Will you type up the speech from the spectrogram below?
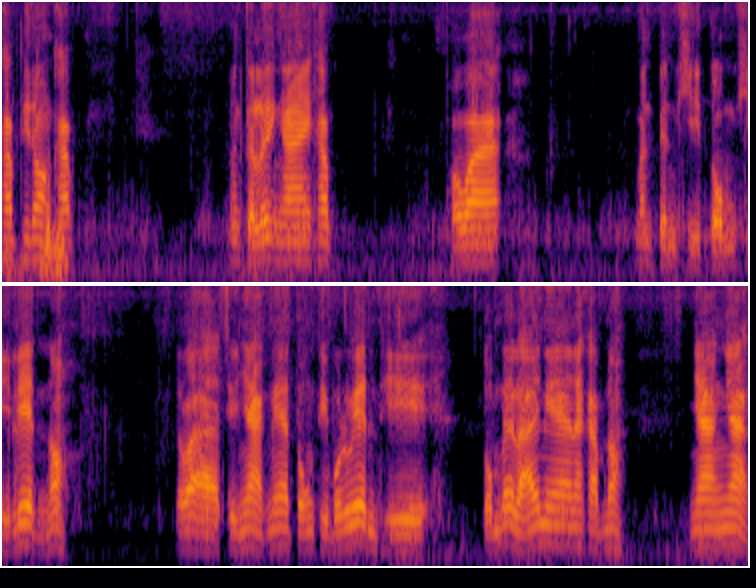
ครับพี่น้องครับ มันก็เลยง่ายครับ เพราะว่ามันเป็นขี่ตมขี่เล่นเนาะแต่ว่าอาจสิยากเนี่ยตรงที่บริเวณที่ตมได้หลายๆเนี่ยนะครับเนาะย่างยาก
